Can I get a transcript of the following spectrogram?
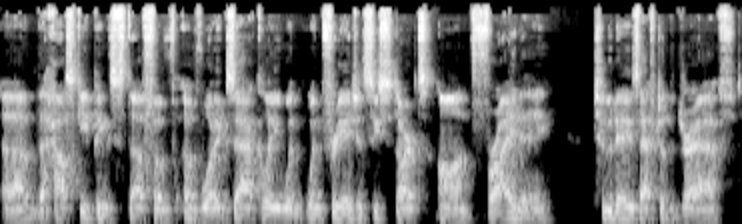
uh, the housekeeping stuff of of what exactly when when free agency starts on Friday, two days after the draft.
